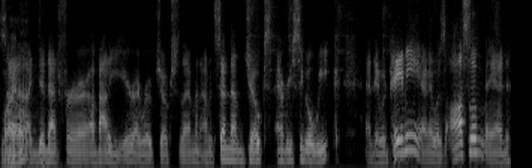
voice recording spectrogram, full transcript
So? I did that for about a year. I wrote jokes for them and I would send them jokes every single week and they would pay me and it was awesome. And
